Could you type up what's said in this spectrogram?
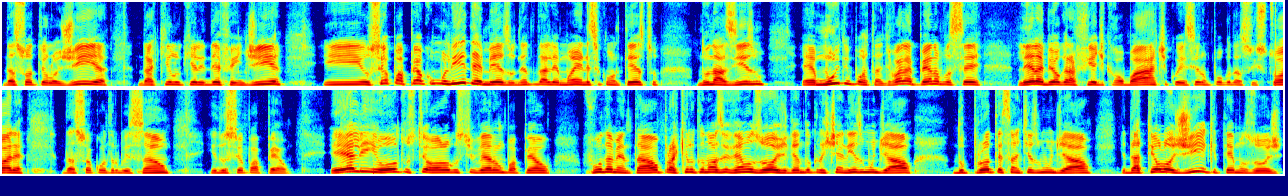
da sua teologia, daquilo que ele defendia e o seu papel como líder mesmo dentro da Alemanha, nesse contexto do nazismo, é muito importante. Vale a pena você ler a biografia de Karl Barth, conhecer um pouco da sua história, da sua contribuição e do seu papel. Ele e outros teólogos tiveram um papel fundamental para aquilo que nós vivemos hoje, dentro do cristianismo mundial, do protestantismo mundial e da teologia que temos hoje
